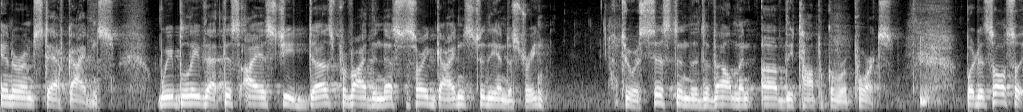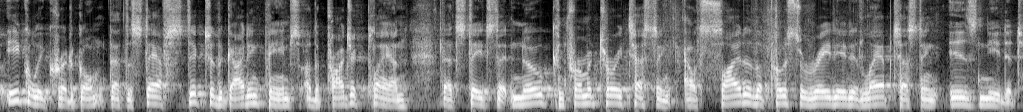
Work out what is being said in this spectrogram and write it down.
interim staff guidance. We believe that this ISG does provide the necessary guidance to the industry to assist in the development of the topical reports. But it's also equally critical that the staff stick to the guiding themes of the project plan that states that no confirmatory testing outside of the post-irradiated lab testing is needed.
